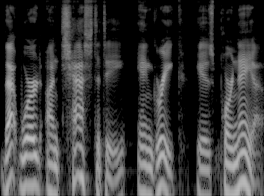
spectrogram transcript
that word unchastity in Greek is porneia,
